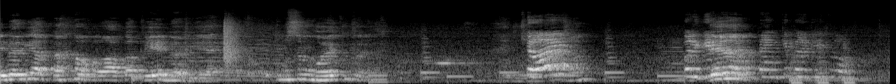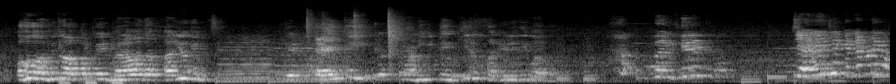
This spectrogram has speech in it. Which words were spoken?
এবারে আপনা বাবা আপনা পেট ভরে গিয়ে তুমি সঙ্গে হয় কি করে কি বলকি থ্যাংক ইউ বলকি তো ও আমি তো আপনা পেট ভরা হওয়া খালি হয়ে গেছে এ ট্যাংকে ইকটা ডি ট্যাংকি রে খালি লিতি পারব বলকি চ্যালেঞ্জ করতে পড়েগা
